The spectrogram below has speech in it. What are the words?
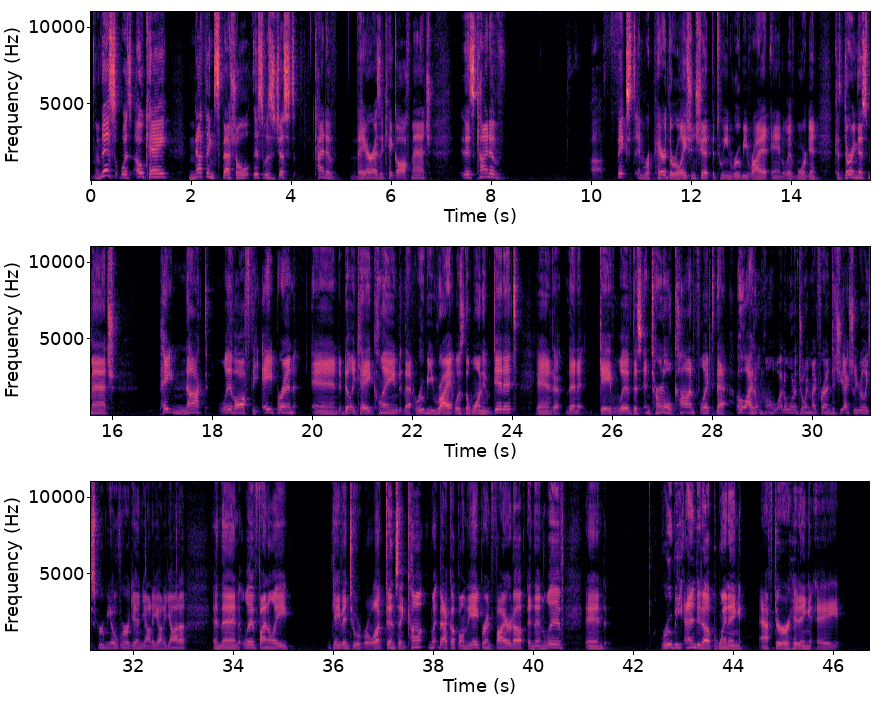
And this was okay, nothing special. This was just kind of there as a kickoff match. This kind of uh, fixed and repaired the relationship between Ruby Riot and Liv Morgan because during this match, Peyton knocked Liv off the apron and Billy Kay claimed that Ruby Riot was the one who did it, and uh, then it gave Liv this internal conflict that, oh, I don't know, I don't want to join my friend. Did she actually really screw me over again? Yada, yada, yada. And then Liv finally gave into a reluctance and com- went back up on the apron, fired up, and then Liv and Ruby ended up winning after hitting a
